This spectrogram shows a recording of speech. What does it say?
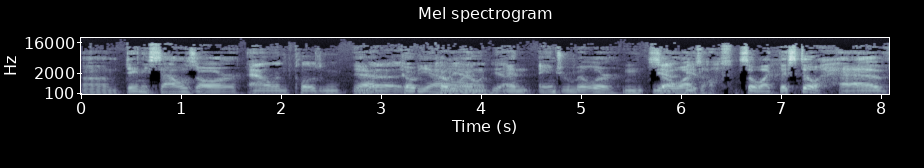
um, Danny Salazar. Allen closing. Yeah, uh, Cody, Allen, yeah. Mm-hmm. and Andrew Miller. yeah, like, he's awesome. So like they still have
